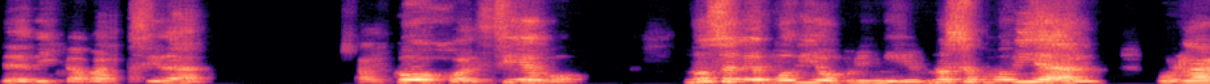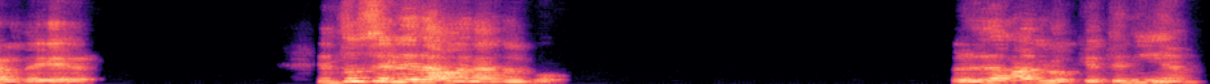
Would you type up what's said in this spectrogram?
de discapacidad, al cojo, al ciego. No se le podía oprimir, no se podían burlar de él. Entonces le daban algo. Le daban lo que tenían.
